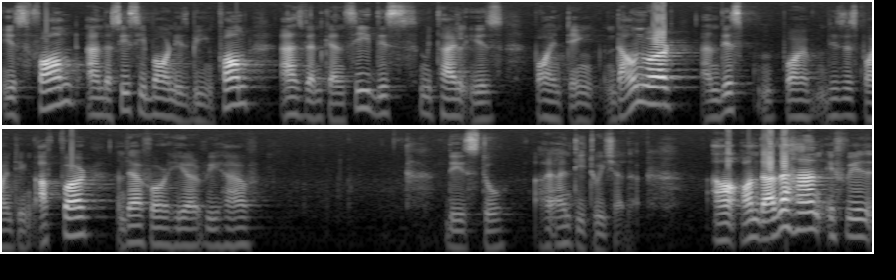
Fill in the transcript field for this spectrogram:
is formed and the CC bond is being formed as one can see this methyl is pointing downward and this point this is pointing upward and therefore here we have these two anti to each other. Uh, on the other hand if we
